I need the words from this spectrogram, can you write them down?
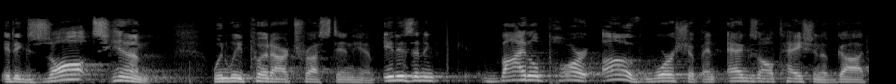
It exalts Him when we put our trust in Him. It is an vital part of worship and exaltation of God.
